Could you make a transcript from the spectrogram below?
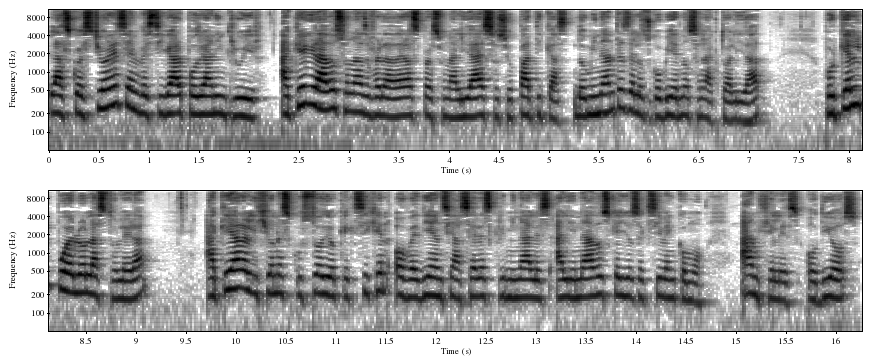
Las cuestiones a investigar podrán incluir ¿a qué grado son las verdaderas personalidades sociopáticas dominantes de los gobiernos en la actualidad? ¿Por qué el pueblo las tolera? Aquella religión es custodio que exigen obediencia a seres criminales alienados que ellos exhiben como ángeles o Dios,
